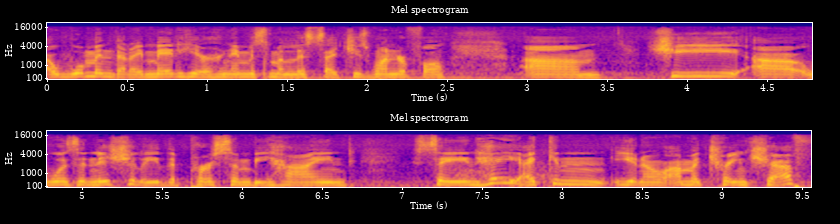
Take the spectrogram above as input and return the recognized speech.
a woman that I met here, her name is Melissa. She's wonderful. Um, she uh, was initially the person behind saying, "Hey, I can, you know, I'm a trained chef.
